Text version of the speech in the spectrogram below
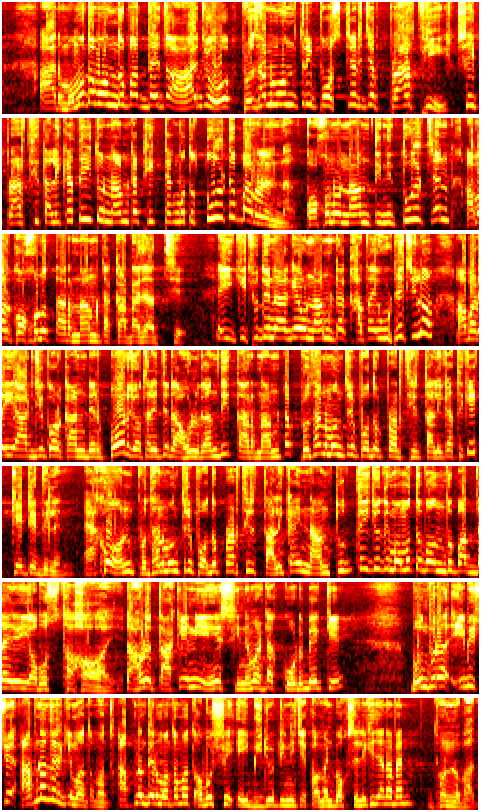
আর মমতা বন্দ্যোপাধ্যায় তো আজও প্রধানমন্ত্রী পোস্টের যে প্রার্থী, সেই প্রার্থী তালিকাতেই তো নামটা ঠিকঠাক মতো তুলতে পারলেন না। কখনো নাম তিনি তুলছেন, আবার কখনো তার নামটা কাটা যাচ্ছে। এই কিছুদিন আগেও নামটা খাতায় উঠেছিল, আবার এই আরজিকর কাণ্ডের পর যথারীতি রাহুল গান্ধী তার নামটা প্রধানমন্ত্রী পদপ্রার্থীর তালিকা থেকে কেটে দিলেন। এখন প্রধানমন্ত্রী পদপ্রার্থীর তালিকায় নাম তুলতেই যদি মমতা বন্দ্যোপাধ্যায়ের এই অবস্থা হয়, তাহলে তাকে নিয়ে সিনেমাটা করবে কে? বন্ধুরা এই বিষয়ে আপনাদের কি মতামত? আপনাদের মতামত অবশ্যই এই ভিডিওটি নিচে কমেন্ট বক্সে লিখে জানাবেন। ধন্যবাদ।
